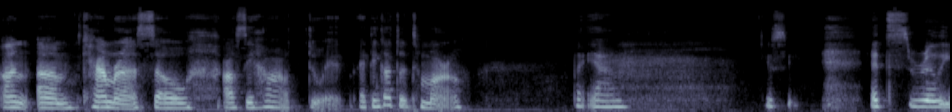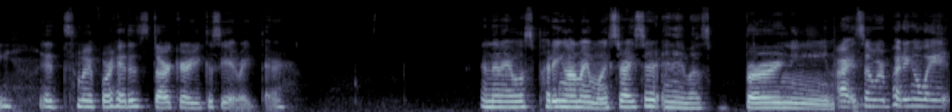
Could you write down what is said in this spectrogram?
on um camera so i'll see how i'll do it i think i'll do it tomorrow but yeah you see it's really it's my forehead is darker you can see it right there and then i was putting on my moisturizer and it was burning all right so we're putting away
